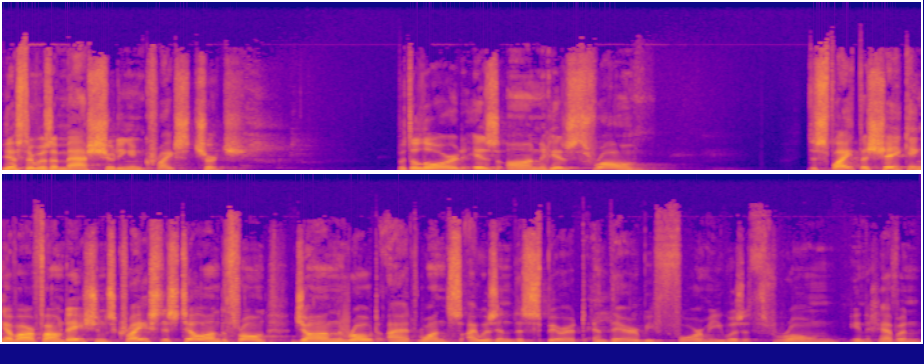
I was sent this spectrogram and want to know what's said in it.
Yes, there was a mass shooting in Christchurch but the Lord is on his throne. Despite the shaking of our foundations, Christ is still on the throne. John wrote, At once I was in the Spirit, and there before me was a throne in heaven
